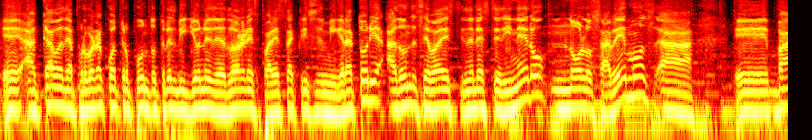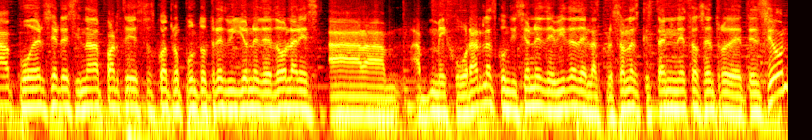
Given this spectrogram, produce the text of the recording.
eh, acaba de aprobar 4.3 millones de dólares para esta crisis migratoria. ¿A dónde se va a destinar este dinero? No lo sabemos. Ah, eh, va a poder ser destinada parte de estos 4.3 billones de dólares a mejorar las condiciones de vida de las personas que están en estos centros de detención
